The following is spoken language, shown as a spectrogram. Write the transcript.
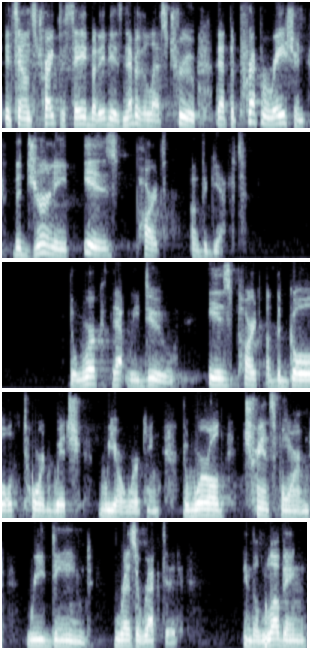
It sounds trite to say, but it is nevertheless true that the preparation, the journey is part of the gift. The work that we do is part of the goal toward which we are working. The world transformed, redeemed, resurrected in the loving,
